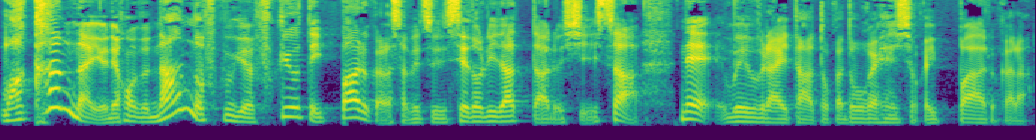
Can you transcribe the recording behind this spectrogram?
わかんないよね、ほんと何の副業？副業っていっぱいあるからさ、別に背取りだってあるし、さ、ね、ウェブライターとか動画編集とかいっぱいあるから。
